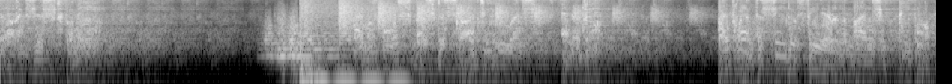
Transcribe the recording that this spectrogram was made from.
not exist for me. I'm a force best described to you as energy. I plant the seed of fear in the minds of people.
